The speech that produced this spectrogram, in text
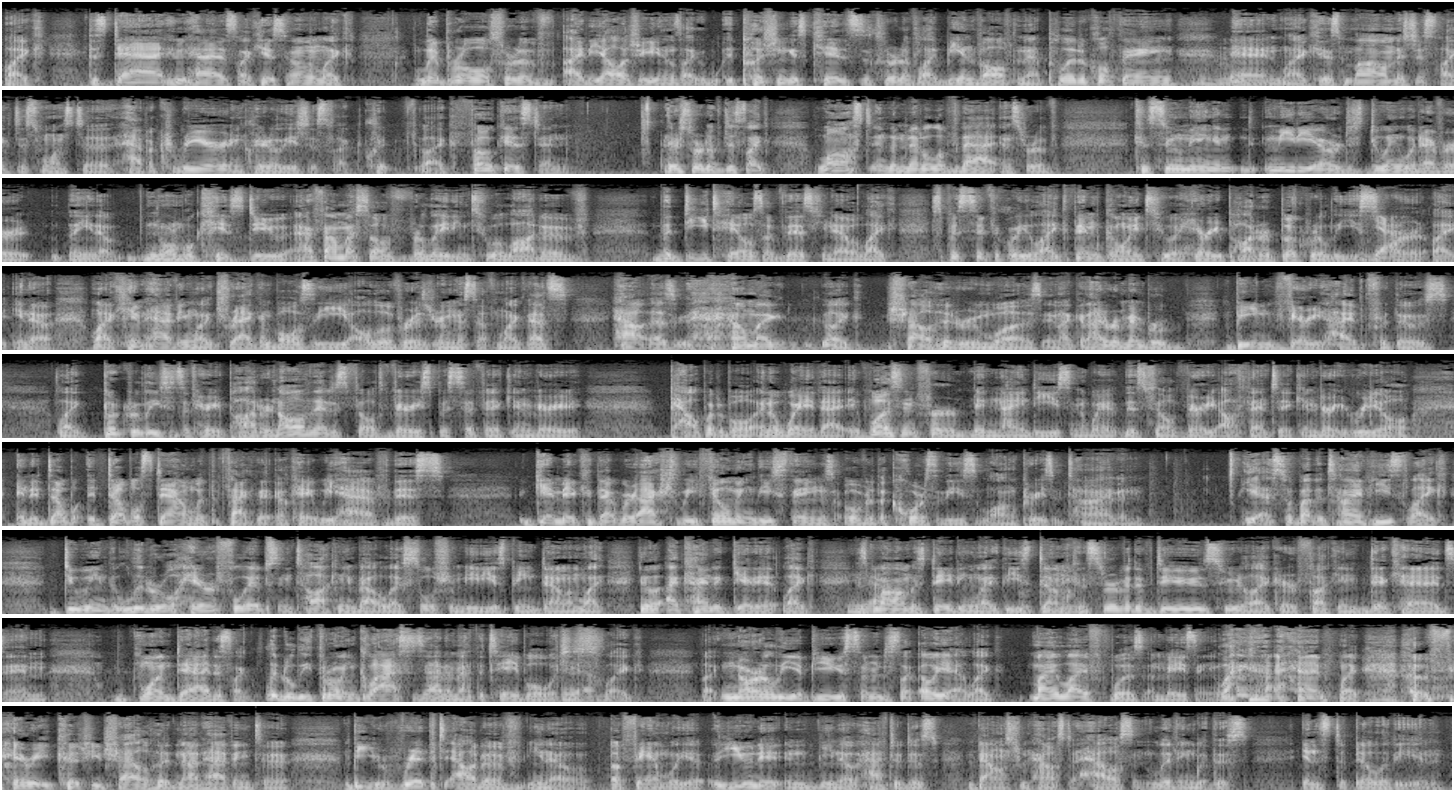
like this dad who has like his own like liberal sort of ideology and is like pushing his kids to sort of like be involved in that political thing mm-hmm. and like his mom is just like just wants to have a career and clearly is just like like focused and they're sort of just like lost in the middle of that and sort of consuming in- media or just doing whatever you know normal kids do. I found myself relating to a lot of the details of this, you know, like specifically like them going to a Harry Potter book release Yeah. or like you know like him having like Dragon Ball Z all over his room and stuff. I'm like that's how that's how my like childhood room was, and like and I remember being very hyped for those like book releases of Harry Potter, and all of that just felt very specific and very palpable in a way that it wasn't for mid 90s in a way that this felt very authentic and very real. And it double it doubles down with the fact that okay we have this gimmick that we're actually filming these things over the course of these long periods of time. And yeah, so by the time he's like doing the literal hair flips and talking about like social media is being dumb, I'm like, you know, I kind of get it. Like his Yeah. mom is dating like these dumb conservative dudes who are like are fucking dickheads, and one dad is like literally throwing glasses at him at the table, which is like like gnarly abuse. I'm just like, oh yeah, like my life was amazing. Like I had like a very cushy childhood, not having to be ripped out of you know a family, a unit, and you know have to just bounce from house to house and living with this instability and.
